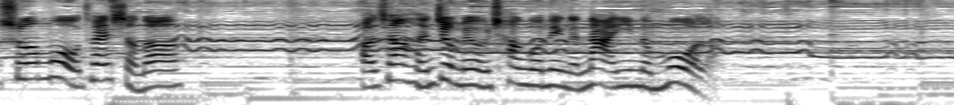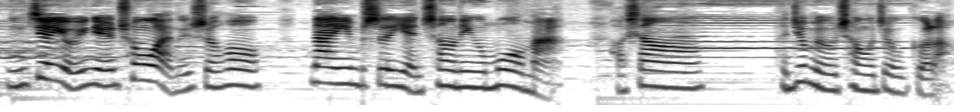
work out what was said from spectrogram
说到默，我突然想到，好像很久没有唱过那个那英的默了。你记得有一年春晚的时候，那英不是演唱那个默嘛？好像很久没有唱过这首歌了。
